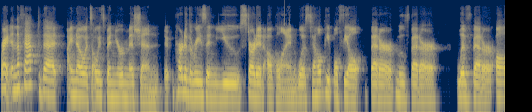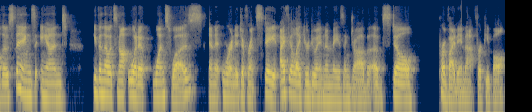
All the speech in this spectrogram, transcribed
Right. And the fact that I know it's always been your mission, part of the reason you started Alkalign was to help people feel better, move better, live better, all those things. And even though it's not what it once was and it, we're in a different state, I feel like you're doing an amazing job of still providing that for people.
